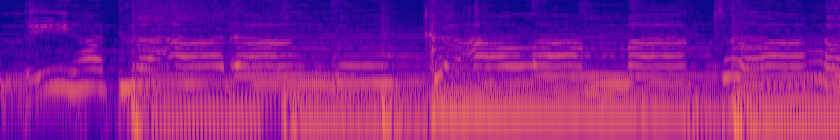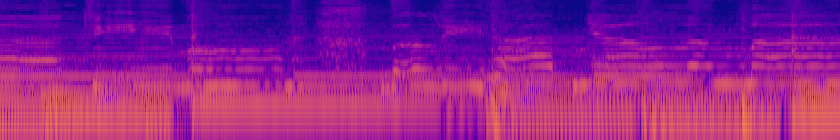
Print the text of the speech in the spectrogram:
Lihatlah dan bukalah mata hatimu. Melihatnya lemah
